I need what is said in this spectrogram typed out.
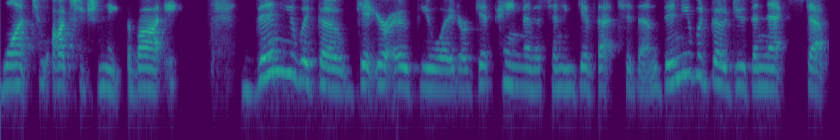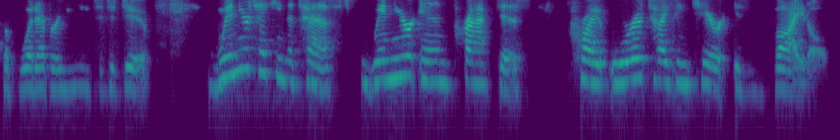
want to oxygenate the body. Then you would go get your opioid or get pain medicine and give that to them. Then you would go do the next step of whatever you needed to do when you're taking the test, when you're in practice, prioritizing care is vital.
